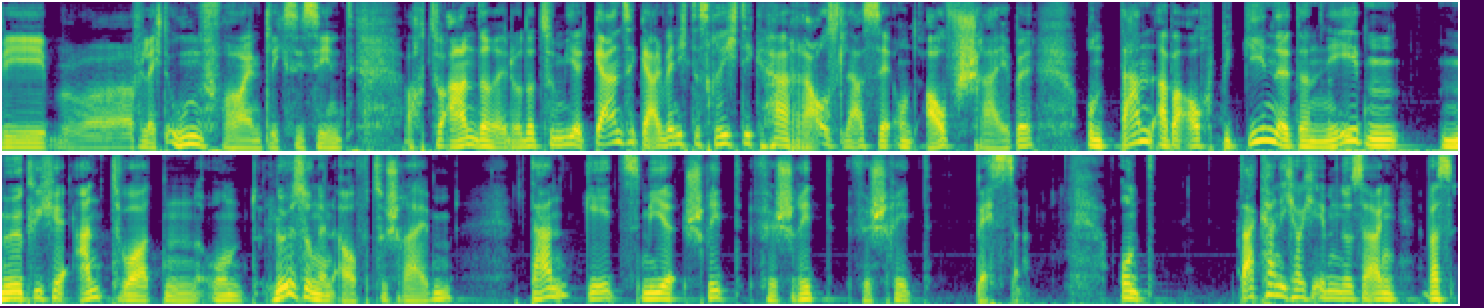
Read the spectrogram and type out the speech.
wie äh, vielleicht unfreundlich sie sind, auch zu anderen oder zu mir, ganz egal, wenn ich das richtig herauslasse und aufschreibe und dann aber auch beginne daneben mögliche Antworten und Lösungen aufzuschreiben, dann geht's mir Schritt für Schritt für Schritt besser. Und da kann ich euch eben nur sagen, was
